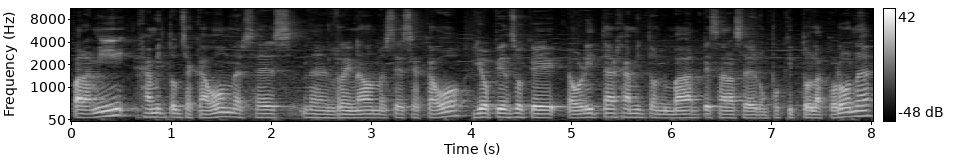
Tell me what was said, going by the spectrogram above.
Para mí, Hamilton se acabó, Mercedes, el reinado de Mercedes se acabó. Yo pienso que ahorita Hamilton va a empezar a ceder un poquito la corona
